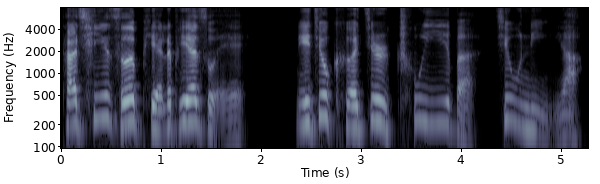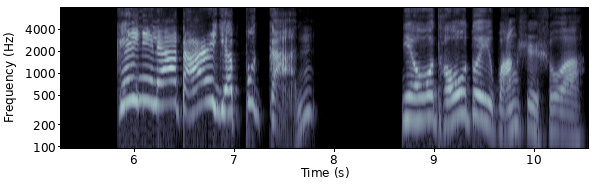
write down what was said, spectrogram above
他妻子撇了撇嘴，你就可劲儿吹吧，就你呀。给你俩胆儿也不敢，扭头对王氏说：“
